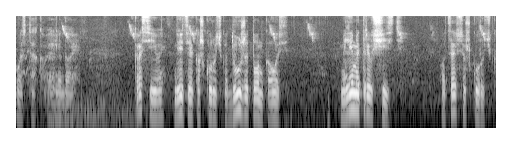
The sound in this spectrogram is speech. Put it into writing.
Ось так виглядає. Красивий. Дивіться, яка шкурочка. Дуже тонка. Ось. Міліметрів 6. Оце все шкурочка.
